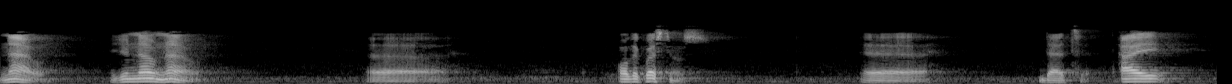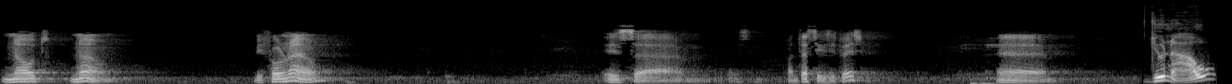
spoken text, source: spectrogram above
now, if you know now uh, all the questions uh, that I not known before now, is um, it's a fantastic situation. Uh, You know?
